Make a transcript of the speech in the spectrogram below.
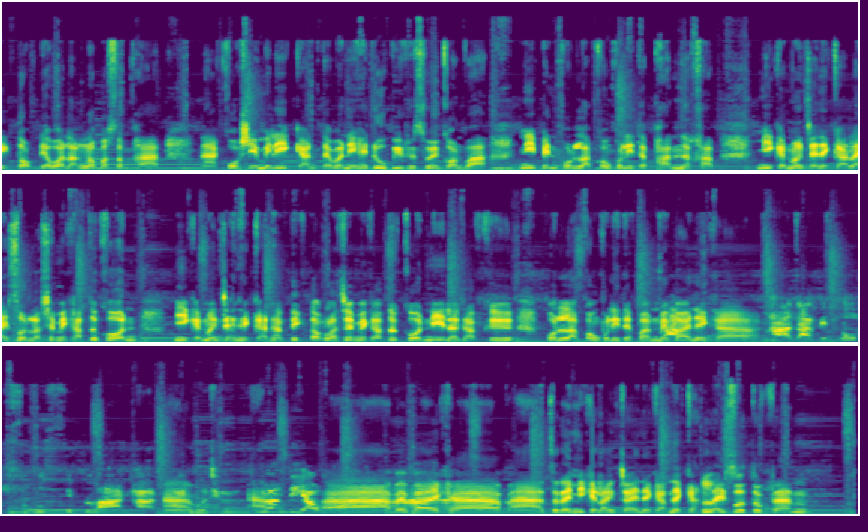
t ิ k t o k เดี๋ยวว่าหลังเรามาสัมภาษณ์นะโคชเอมิลี่กัน แต่วันนี้ให้ดูวิวสวยๆก่อนว่า นี่เป็นผลลัพธ์ของผลิตภัณฑ์นะครับมีกำลังใจในการไลฟ์สดเราใช่ไหมครับทุกคน มีกำลังใจในการทำ t ิ k t o k เราใช่ไหมครับทุกคน นี่แหละครับคือผลลัพธ์ของผลิตภัณฑ์ไม่บายในอยค่ะ ค่ะ จากติดลบสู่10ล้านค่ะอ่าด้วยมือถือเครื่องเดียวอ่าบ๊ายบายครับ อ่า จะได้มีกำลังใจนะครับในการไลฟ์สดทุกท่านโค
